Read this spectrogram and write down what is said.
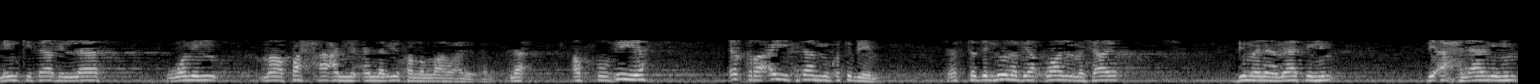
من كتاب الله ومن ما صح عن النبي صلى الله عليه وسلم. لا. الصوفية اقرأ أي كتاب من كتبهم. يستدلون بأقوال المشايخ بمناماتهم بأحلامهم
